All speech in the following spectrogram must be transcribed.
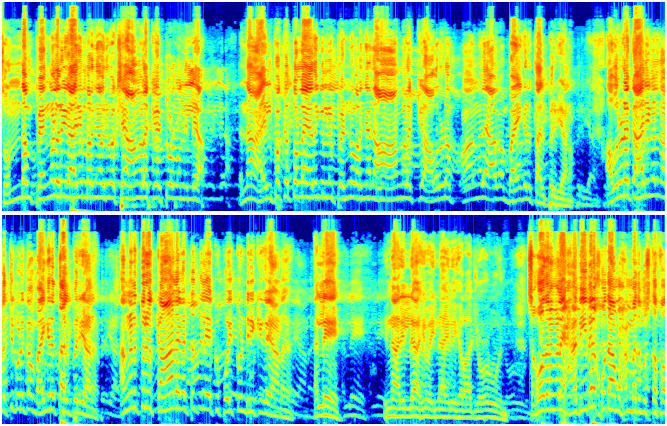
സ്വന്തം പെങ്ങൾ ഒരു കാര്യം പറഞ്ഞാൽ ഒരു പക്ഷെ ആങ്ങളെ കേട്ടുകൊള്ളുന്നില്ല എന്നാൽ അയൽപ്പക്കത്തുള്ള ഏതെങ്കിലും ഒരു പെണ്ണ് പറഞ്ഞാൽ ആ ആങ്ങളയ്ക്ക് അവളുടെ ആങ്ങളെ ആകാൻ ഭയങ്കര താല്പര്യമാണ്. അവളുടെ കാര്യങ്ങൾ നടത്തി കൊടുക്കാൻ ഭയങ്കര താല്പര്യമാണ്. അങ്ങനത്തെ ഒരു കാലഘട്ടത്തിലേക്ക് പോയിക്കൊണ്ടിരിക്കുകയാണ്. അല്ലേ? സഹോദരങ്ങളെ ഹബീബ മുഹമ്മദ് മുസ്തഫ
